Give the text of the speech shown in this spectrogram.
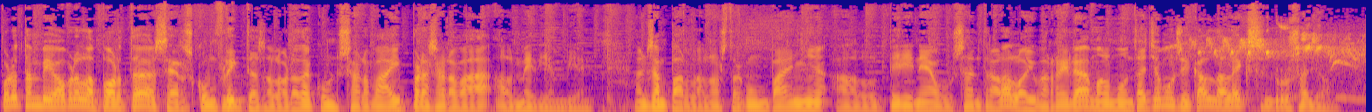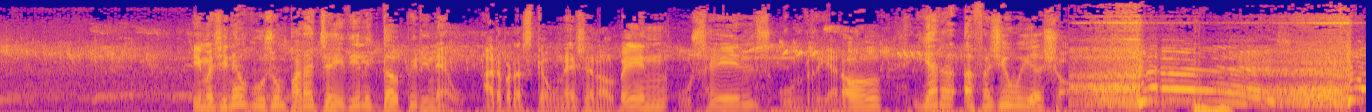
però també obre la porta a certs conflictes a l'hora de conservar i preservar el medi ambient. Ens en parla el nostre company al Pirineu Central, Eloi Barrera, amb el muntatge musical d'Àlex Rosselló. Imagineu-vos un paratge idíl·lic del Pirineu, arbres que uneixen el vent, ocells, un rierol, i ara afegiu-hi això. 3, 2,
